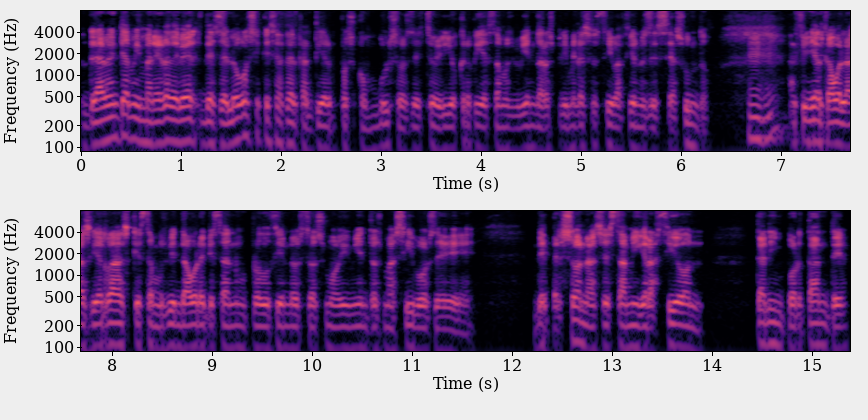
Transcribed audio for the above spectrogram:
realmente a mi manera de ver, desde luego sí que se acercan tiempos convulsos. De hecho, yo creo que ya estamos viviendo las primeras estribaciones de ese asunto. Al fin y al cabo, las guerras que estamos viendo ahora que están produciendo estos movimientos masivos de, personas, esta migración tan importante,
